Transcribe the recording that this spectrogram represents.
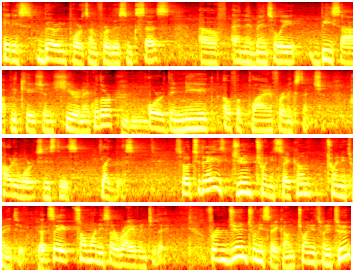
it is very important for the success of an eventually visa application here in Ecuador Mm-hmm. or the need of applying for an extension. How it works is this, like this. So today is June 22nd, 2022. Let's say someone is arriving today. From June 22nd, 2022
